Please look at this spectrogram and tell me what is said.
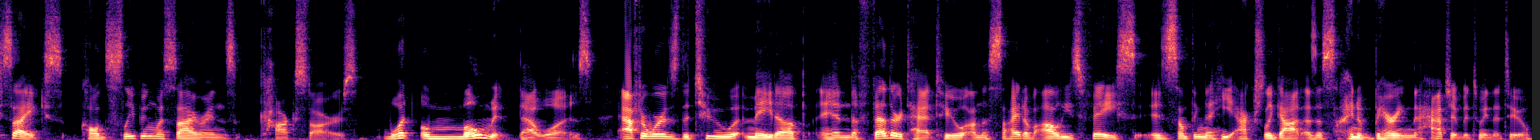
Sykes called Sleeping with Sirens cock stars. What a moment that was. Afterwards, the two made up, and the feather tattoo on the side of Oli's face is something that he actually got as a sign of burying the hatchet between the two.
